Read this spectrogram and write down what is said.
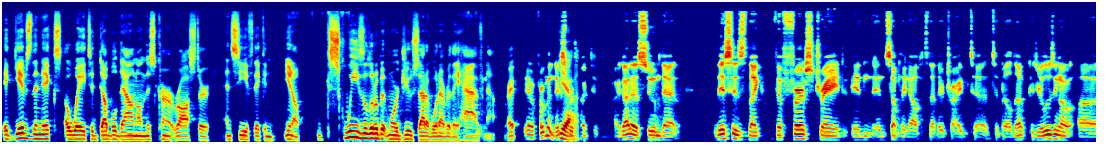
It gives the Knicks a way to double down on this current roster and see if they can, you know, squeeze a little bit more juice out of whatever they have now, right? Yeah, from a Knicks Yeah. perspective, I gotta assume that this is like the first trade in in something else that they're trying to to build up because you're losing a, a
